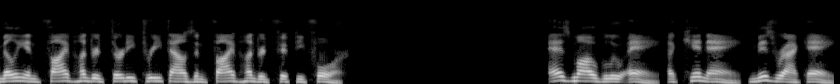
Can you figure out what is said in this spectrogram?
8533554 Esmaoglu A, Akin A, Mizrak A,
